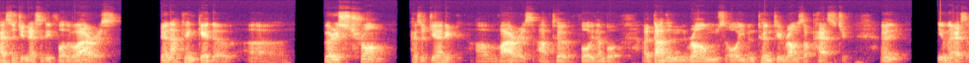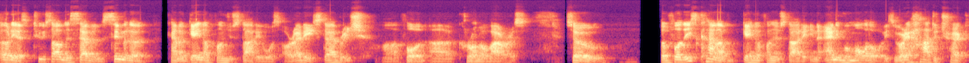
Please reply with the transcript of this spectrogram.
pathogenicity for the virus, then I can get a, a very strong pathogenic uh, virus after, for example, a dozen rounds or even 20 rounds of passage. And even as early as 2007, similar kind of gain of function study was already established uh, for uh, coronavirus. So, so for this kind of gain of function study in an animal model, it's very hard to track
